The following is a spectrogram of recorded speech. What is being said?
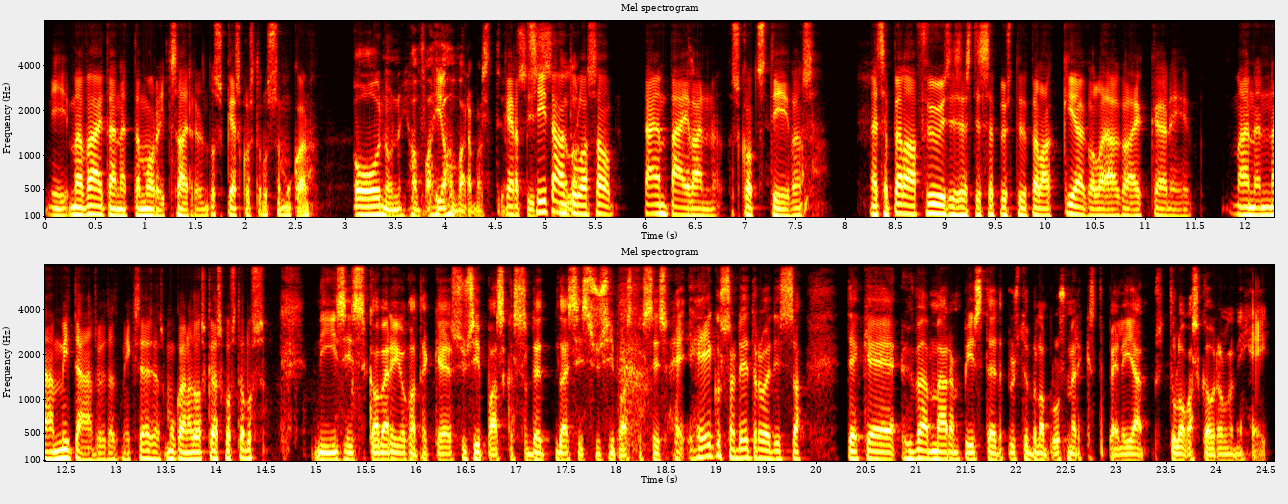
niin mä väitän, että Moritz Seider on tuossa keskustelussa mukana. On, on ihan, ihan varmasti. Kert, siis siitä on tulossa tämän päivän Scott Stevens. Että se pelaa fyysisesti, se pystyy pelaamaan kiekolla ja kaikkea, niin mä en näe mitään syytä, että miksei se olisi mukana tuossa keskustelussa. Niin siis kaveri, joka tekee sysipaskassa, tai siis sysipaskassa, siis he, heikossa Detroitissa tekee hyvän määrän pisteitä, pystyy pelaamaan plusmerkkistä peliä tulokaskaudella, niin hei,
